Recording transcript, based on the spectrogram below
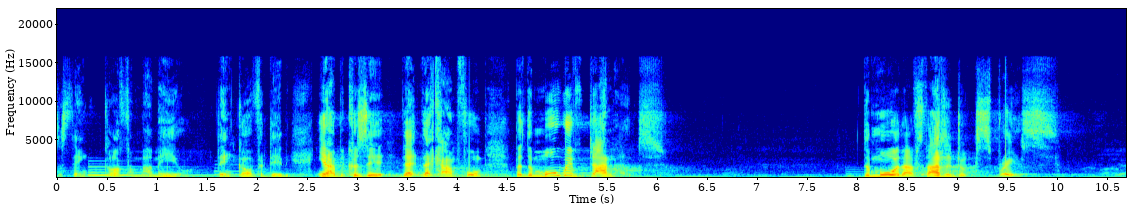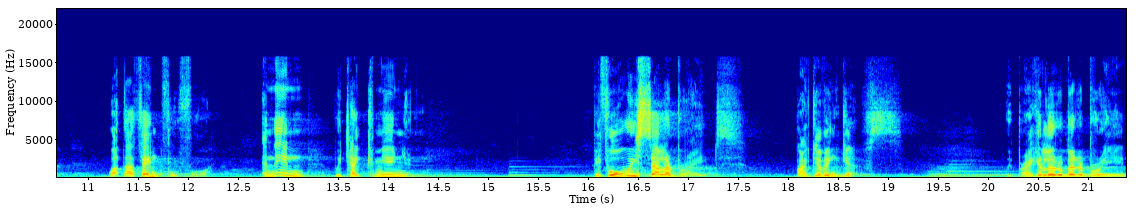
just thank God for mummy or Thank God for daddy. You know, because they, they, they can't form. But the more we've done it, the more they've started to express what they're thankful for. And then we take communion. Before we celebrate by giving gifts, we break a little bit of bread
